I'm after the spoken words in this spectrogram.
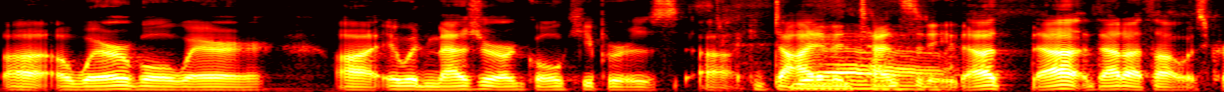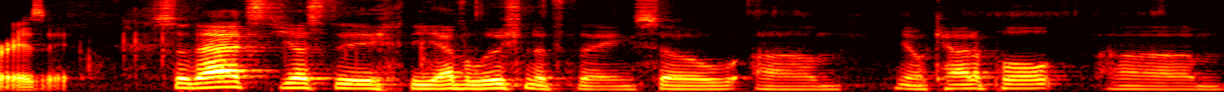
uh, a wearable where uh, it would measure a goalkeeper's uh, dive yeah. intensity. That that that I thought was crazy. So that's just the the evolution of things. So um, you know, catapult. Um,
